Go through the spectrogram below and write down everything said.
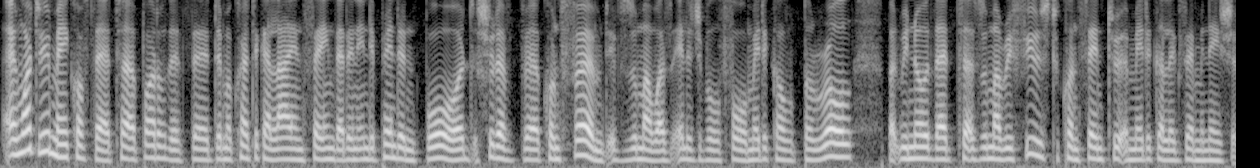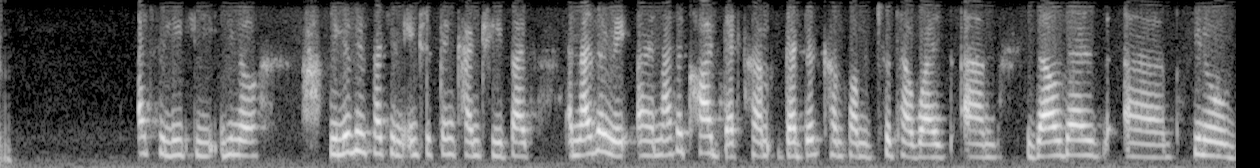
And what do you make of that? Uh, part of the, the, Democratic Alliance saying that an independent board should have uh, confirmed if Zuma was eligible for medical parole, but we know that uh, Zuma refused to consent to a medical examination. Absolutely. You know, we live in such an interesting country, but another another card that come that did come from Twitter was um, Zelda's, uh, you know,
